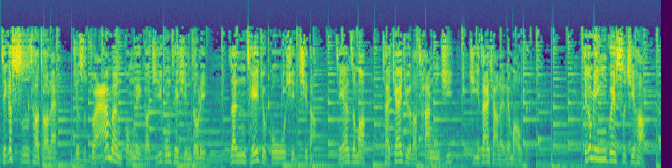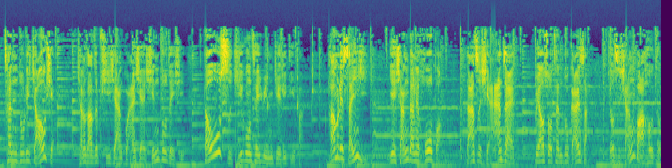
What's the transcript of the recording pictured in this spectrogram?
这个石槽槽呢，就是专门供那个机公车行走的，人车就各行其道。这样子嘛，才解决了长期积攒下来的矛盾。这个民国时期哈。成都的郊县，像啥子郫县、冠县、新都这些，都是机公车云集的地方，他们的生意也相当的火爆。但是现在，不要说成都街上，就是乡坝后头，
